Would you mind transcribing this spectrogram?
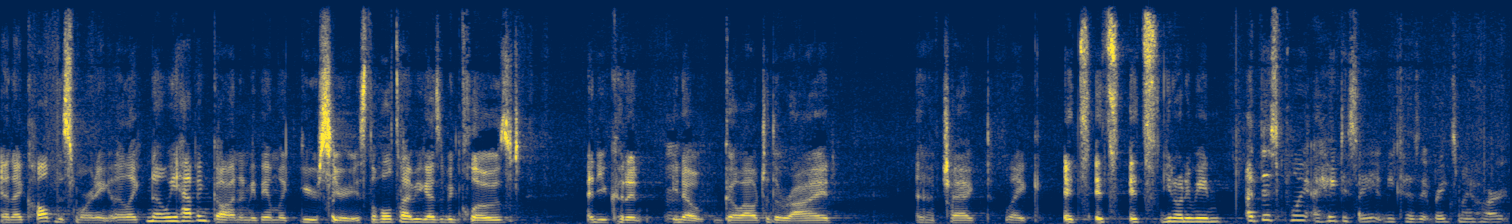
and I called this morning, and they're like, "No, we haven't gone anything." I'm like, "You're serious? The whole time you guys have been closed, and you couldn't, you know, go out to the ride and have checked. Like, it's, it's, it's. You know what I mean? At this point, I hate to say it because it breaks my heart,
